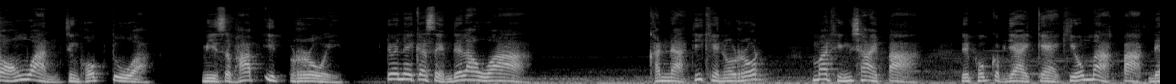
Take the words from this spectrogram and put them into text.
สองวันจึงพบตัว มีสภาพอิดโรย โดยในเกษมได้เล่าว่า ขณะที่เข็นรถมาถึงชายป่า ได้พบกับยายแก่เคี้ยวหมากปากแด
